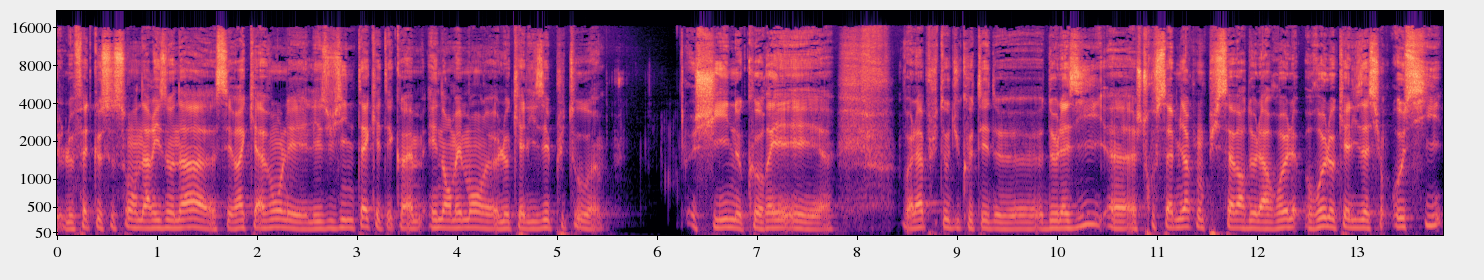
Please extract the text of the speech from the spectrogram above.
le fait que ce soit en Arizona. C'est vrai qu'avant, les, les, usines tech étaient quand même énormément euh, localisées, plutôt Chine, Corée et voilà, plutôt du côté de, de l'Asie. Euh, je trouve ça bien qu'on puisse avoir de la relocalisation aussi.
